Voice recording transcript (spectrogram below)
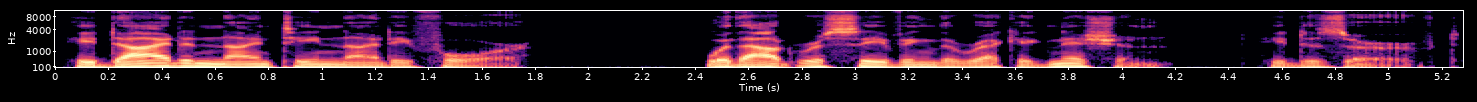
He died in 1994 without receiving the recognition he deserved.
